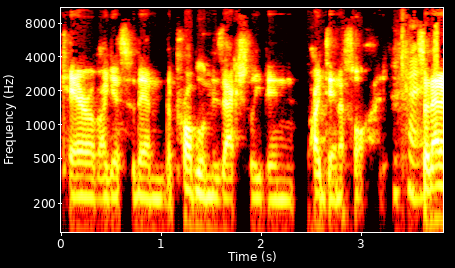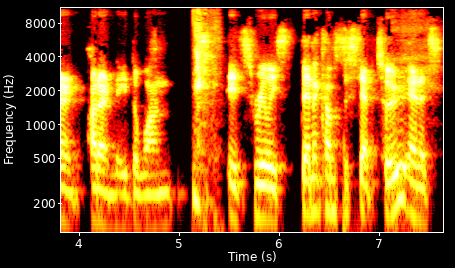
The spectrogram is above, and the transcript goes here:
care of, I guess, for them. The problem has actually been identified. Okay. So they don't I don't need the one. it's really then it comes to step two and it's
